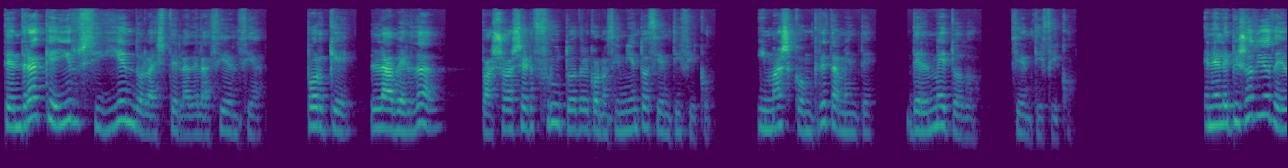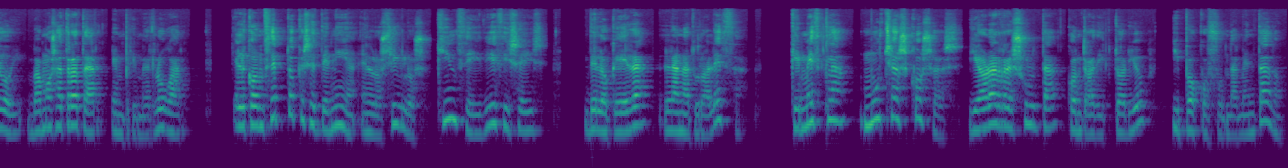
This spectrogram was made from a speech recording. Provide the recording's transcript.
tendrá que ir siguiendo la estela de la ciencia, porque la verdad pasó a ser fruto del conocimiento científico, y más concretamente del método científico. En el episodio de hoy vamos a tratar, en primer lugar, el concepto que se tenía en los siglos XV y XVI de lo que era la naturaleza, que mezcla muchas cosas y ahora resulta contradictorio y poco fundamentado.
